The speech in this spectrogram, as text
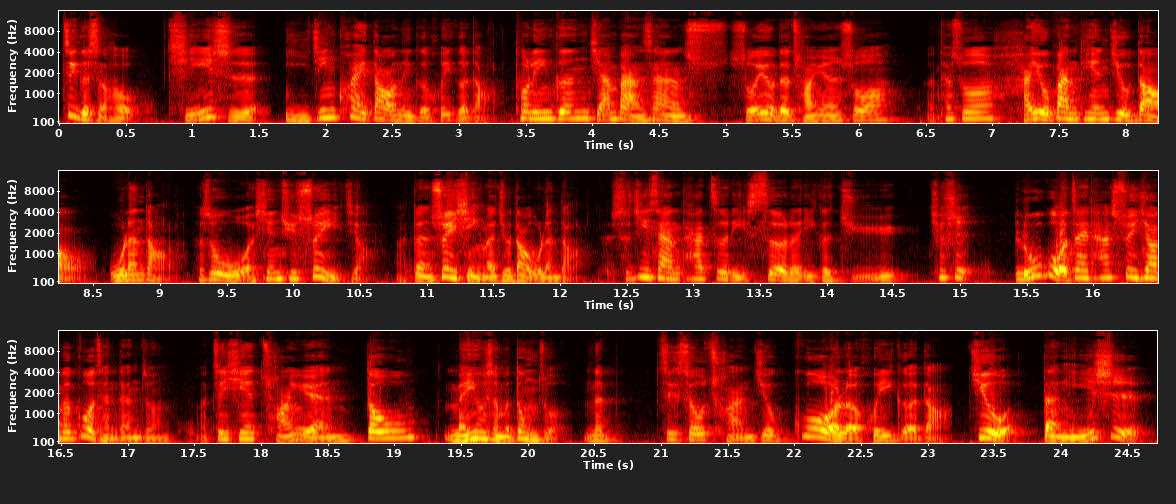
这个时候其实已经快到那个辉格岛了。托林跟甲板上所有的船员说，他说还有半天就到无人岛了。他说我先去睡一觉啊，等睡醒了就到无人岛了。实际上他这里设了一个局，就是。如果在他睡觉的过程当中啊，这些船员都没有什么动作，那这艘船就过了辉格岛，就等于是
